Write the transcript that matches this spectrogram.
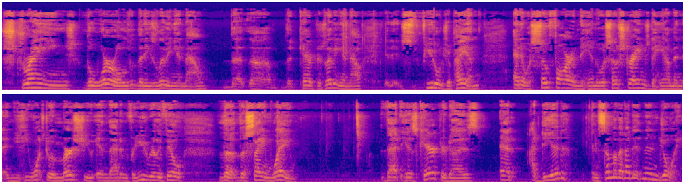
strange the world that he's living in now the, uh, the character's living in now. It's feudal Japan. And it was so foreign to him. It was so strange to him. And, and he wants to immerse you in that and for you to really feel the, the same way that his character does. And I did. And some of it I didn't enjoy.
